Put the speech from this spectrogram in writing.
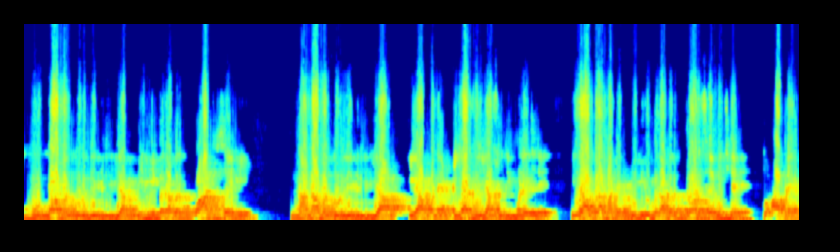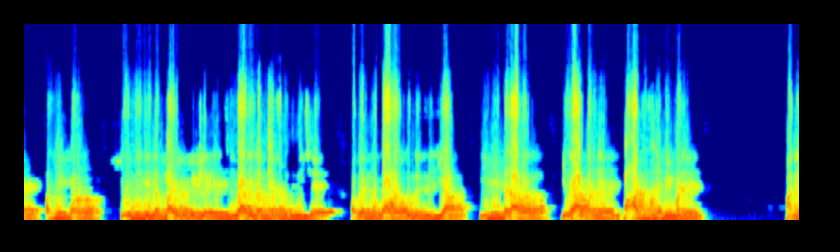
મોટા વર્તુળની ત્રિજ્યા પીબી બરાબર પાંચ સેમી, નાના વર્તુળની ત્રિજ્યા એ આપણને અહીંયાથી અહીંયા સુધી મળે છે. એ આપણા માટે પીક્યુ બરાબર ત્રણ સેમી છે. તો આપણે અહીં પણ એબી ની લંબાઈ એટલે કે જીવાની લંબાઈ શોધવી છે. હવે મોટા વર્તુળની ત્રિજ્યા પીબી બરાબર એ આપણને પાંચ સેમી મળે. અને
